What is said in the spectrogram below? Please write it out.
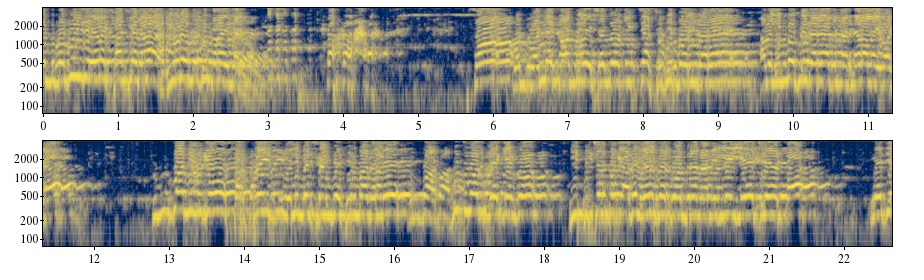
ಒಂದು ಮಗು ಇದೆ, ಹೇಳಕ್ ಸಾಧ್ಯನಾ? ಇವರೇ ಮಗು ತರ ಇದ್ದಾರೆ. ಸೊ ಒಂದು ಒಳ್ಳೆ ಕಾಂಬಿನೇಷನ್ ಕಿಚ್ಚ, ಸುದೀಪ್ ಅವರಿದ್ದಾರೆ. ಆಮೇಲೆ ಇನ್ನೊಬ್ರು ಇದ್ದಾರೆ ಅದನ್ನ ನಾನು ಹೇಳಲ್ಲ ಇವಾಗ. ತುಂಬಾ ನಿಮಗೆ ಸರ್ಪ್ರೈಸ್ ಎಲಿಮೆಂಟ್ಸ್ ಗಳಿದೆ ಸಿನಿಮಾದಲ್ಲಿ. ತುಂಬಾ ಅದ್ಭುತವಾದ ಮೇಕಿಂಗು ಈ ಪಿಕ್ಚರ್ ಬಗ್ಗೆ ಅದನ್ನ ಹೇಳ್ಬೇಕು ಅಂದ್ರೆ ನಾನು ಇಲ್ಲಿ ಎ ಜೆ ಅಂತ ಎ ಜೆ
